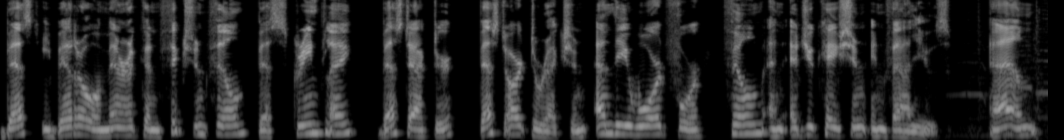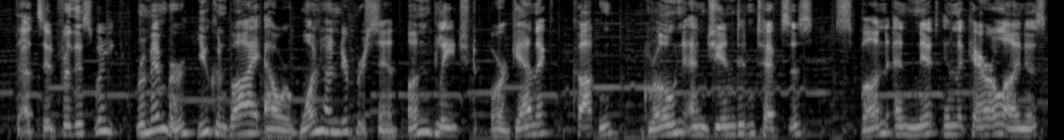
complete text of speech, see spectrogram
Best Ibero American Fiction Film, Best Screenplay, Best Actor, Best Art Direction, and the award for Film and Education in Values. And that's it for this week. Remember, you can buy our 100% unbleached organic cotton grown and ginned in Texas, spun and knit in the Carolinas,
